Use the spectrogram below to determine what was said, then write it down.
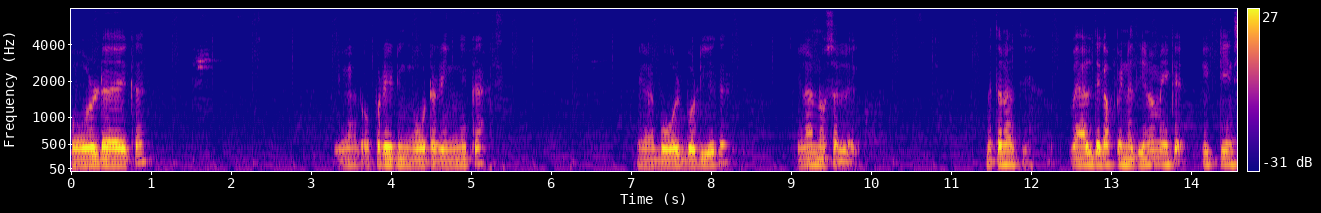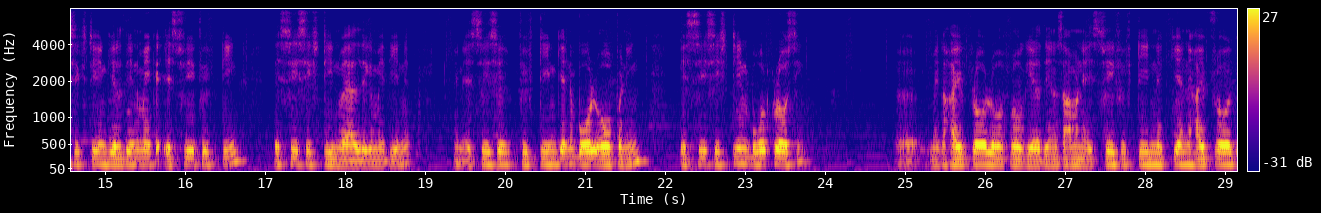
හෝල්ඩ එක එට ඔපරේටිං වෝට රිං එක එ බෝල් බොඩි එක එලා නොසල්ල එක. මෙතන වැෑල් දෙකක් පෙන්න්න තියෙන මේක 1516 කියල තියෙන මේක SV15 SC16 වැෑල් දෙක මේ තියෙන SC15 කියන බෝල් ඕපනින් SC16 බෝල් කලෝසිං මේක හයිෆලෝ ලෝෆලෝ කියල තියෙන සාමන SV15 එක කියන්නේ හයිෆලෝ එක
